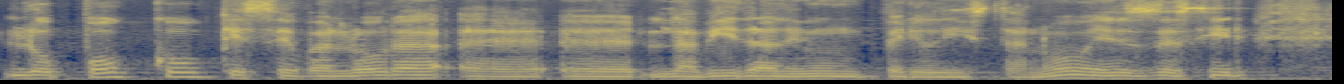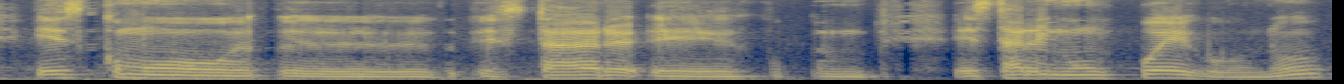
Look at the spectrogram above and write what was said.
lo poco que se valora eh, eh, la vida de un periodista, ¿no? Es decir, es como eh, estar, estar en un juego, ¿no?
